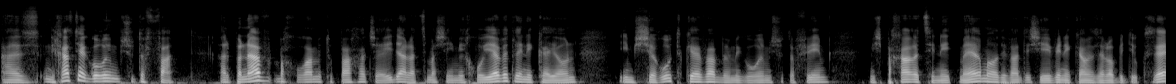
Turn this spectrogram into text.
אז נכנסתי לגור עם שותפה. על פניו, בחורה מטופחת שהעידה על עצמה שהיא מחויבת לניקיון עם שירות קבע במגורים משותפים, משפחה רצינית. מהר מאוד הבנתי שהיא וניקיון זה לא בדיוק זה,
